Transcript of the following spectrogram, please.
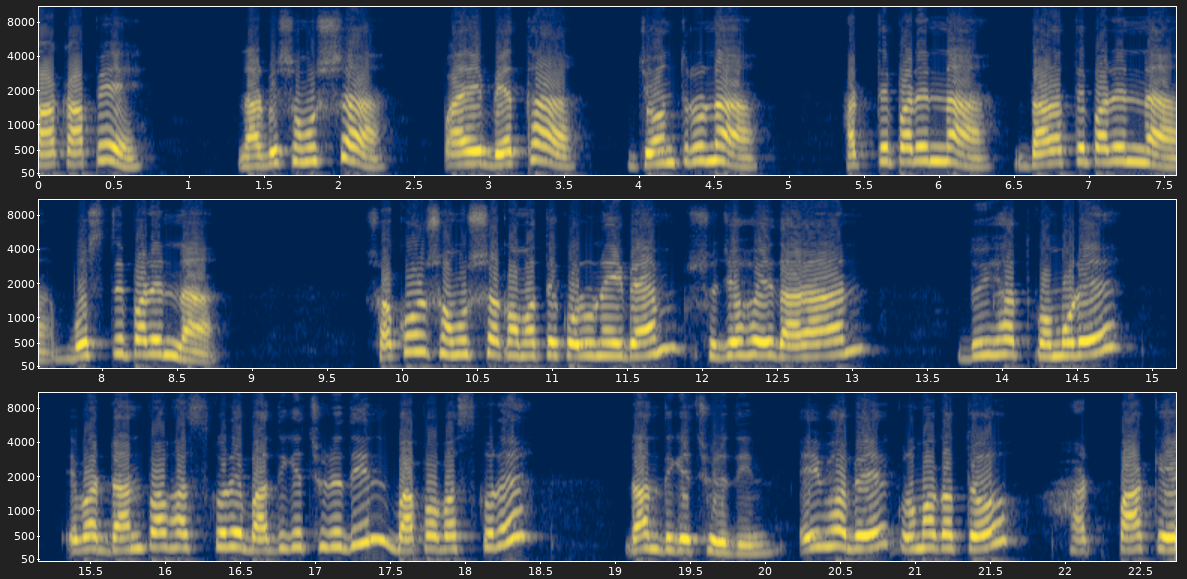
পা কাঁপে, নার্ভের সমস্যা, পায়ে ব্যথা, যন্ত্রণা, হাঁটতে পারেন না, দাঁড়াতে পারেন না, বসতে পারেন না। সকল সমস্যা কমাতে করুন এই ব্যায়াম। সোজা হয়ে দাঁড়ান, দুই হাত কোমরে, এবার ডান পা ভাস করে বাদিকে ছুঁড়ে দিন, বা পা ভাস করে ডান দিকে ছুঁড়ে দিন। এইভাবে ক্রমাগত হাট পাকে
